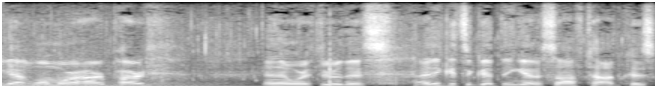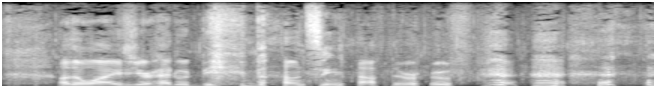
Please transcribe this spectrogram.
we got one more hard part and then we're through this. I think it's a good thing you got a soft top because otherwise your head would be bouncing off the roof.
